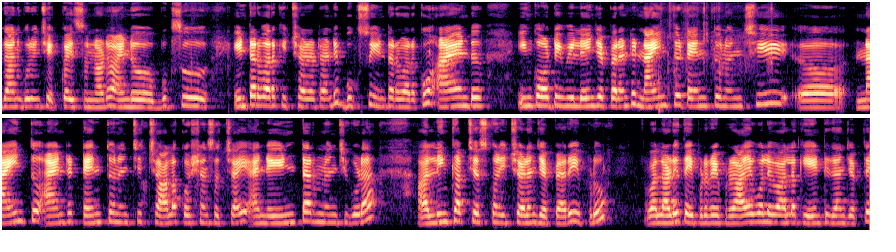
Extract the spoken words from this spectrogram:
దాని గురించి ఎక్కువ ఇస్తున్నాడు. అండ్ బుక్స్ ఇంటర్ వరకు ఇచ్చాడట అండి. బుక్స్ ఇంటర్ వరకు. అండ్ ఇంకోటి వీళ్ళు ఏం చెప్పారంటే నైన్త్ టెన్త్ నుంచి నైన్త్ అండ్ టెన్త్ నుంచి చాలా క్వశ్చన్స్ వచ్చాయి. అండ్ ఇంటర్ నుంచి కూడా లింకప్ చేసుకొని ఇచ్చాడని చెప్పారు ఇప్పుడు. వాళ్ళు అడిగితే ఇప్పుడు రేపు రాయబోలే వాళ్ళకి ఏంటిది అని చెప్తే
